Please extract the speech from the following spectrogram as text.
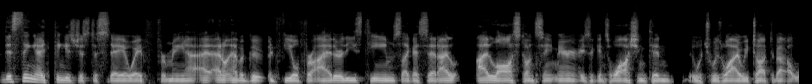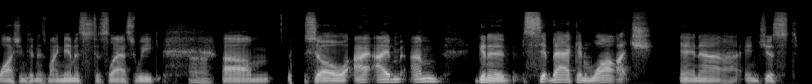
this thing I think is just a stay away for me. I, I, don't have a good feel for either of these teams. Like I said, I I lost on St. Mary's against Washington, which was why we talked about Washington as my nemesis last week. Uh-huh. Um, so I, I'm I'm gonna sit back and watch and uh and just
